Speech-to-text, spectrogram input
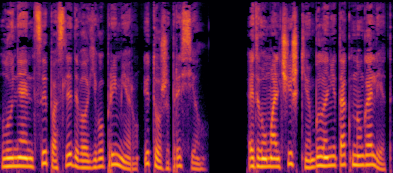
Луняньцы последовал его примеру и тоже присел. Этому мальчишке было не так много лет,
